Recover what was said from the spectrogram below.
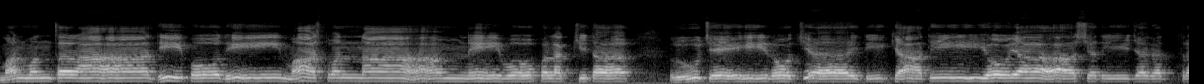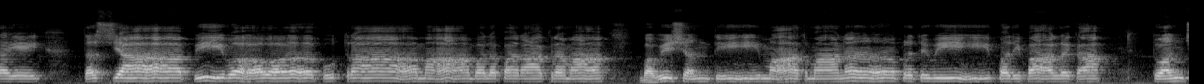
मन्वन्तराधिपोधिमास्त्वन्नाम्नेवोपलक्षित रुचैरोच्य इति ख्याति यो यास्यति जगत्त्रये। तस्यापि बहवः पुत्रा महाबलपराक्रमा। भविष्यन्ति महात्मान पृथिवी परिपालका। त्वञ्च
